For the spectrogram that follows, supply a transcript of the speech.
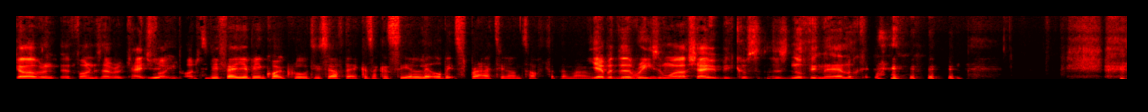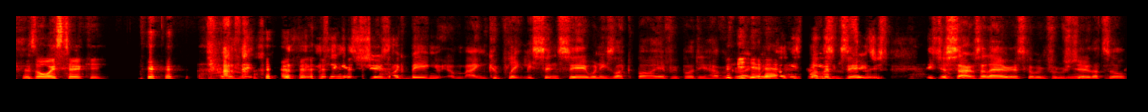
go over and find us over a Cage You- Fighting Pod. To be fair, you're being quite cruel to yourself there because I can see a little bit sprouting on top at the moment. Yeah, but the need reason why I show it because there's nothing there. Look, There's always turkey. Well, the, thing, the, thing, the thing is, Stu's like being um, completely sincere when he's like, "Bye, everybody, have a great week." Like, he's being sincere. He just, he just sounds hilarious coming from Yeah. Stu. That's all.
